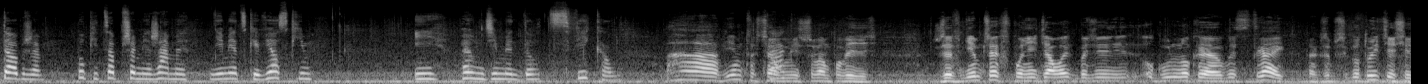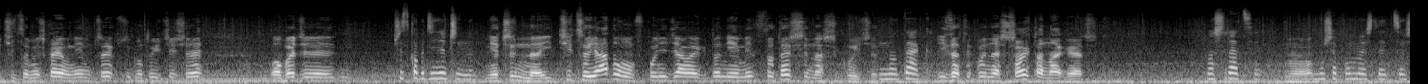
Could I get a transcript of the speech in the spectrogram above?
Dobrze, póki co przemierzamy niemieckie wioski i pędzimy do Zwickau. A, wiem, co chciałem Tak? jeszcze Wam powiedzieć. Że w Niemczech w poniedziałek będzie ogólnokrajowy strajk. Także przygotujcie się, ci co mieszkają w Niemczech, przygotujcie się, bo będzie Wszystko będzie nieczynne. nieczynne. I ci co jadą w poniedziałek do Niemiec, to też się naszykujcie. No tak, I za ty powinnaś shorta nagrać. masz rację. No. Muszę pomyśleć coś,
